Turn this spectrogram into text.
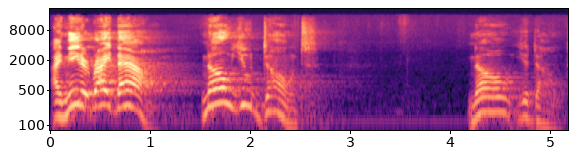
I need it right now. No, you don't. No, you don't.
